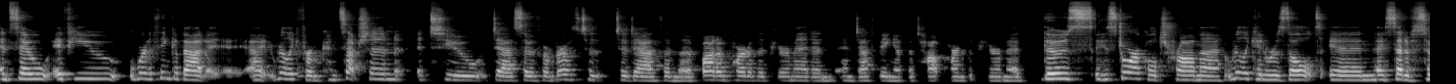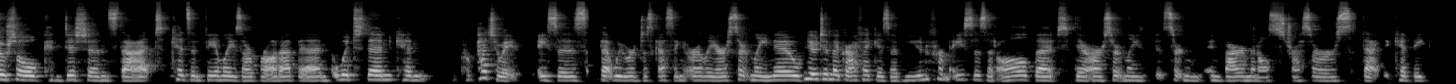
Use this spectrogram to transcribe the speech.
And so, if you were to think about it, uh, really from conception to death, so from birth to, to death and the bottom part of the pyramid and, and death being at the top part of the pyramid, those historical trauma really can result in a set of social conditions that kids and families are brought up in, which then can perpetuate ACEs that we were discussing earlier. Certainly, no no demographic is immune from ACEs at all, but there are certainly certain environmental stressors that can make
